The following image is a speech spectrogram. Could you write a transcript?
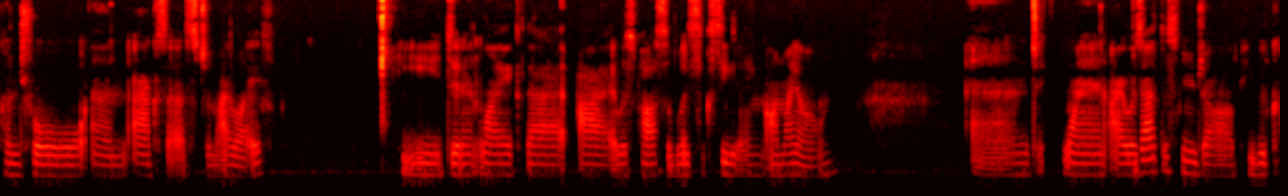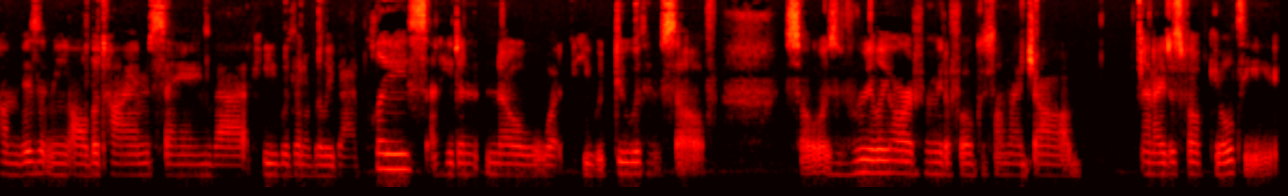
control and access to my life. He didn't like that I was possibly succeeding on my own and when I was at this new job, he would come visit me all the time saying that he was in a really bad place and he didn't know what he would do with himself. So it was really hard for me to focus on my job. And I just felt guilty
